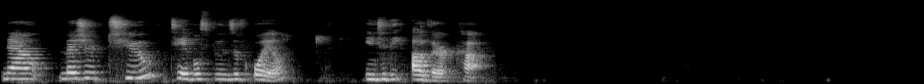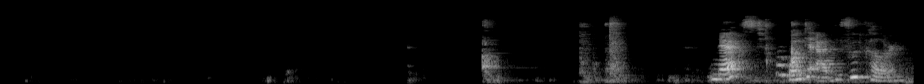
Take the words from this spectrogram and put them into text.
Now measure two tablespoons of oil into the other cup. Next, we're going to add the food coloring.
